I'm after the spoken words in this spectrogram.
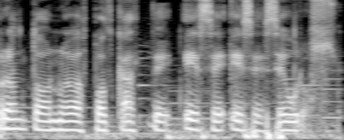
pronto nuevos podcasts de SS Seguros.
